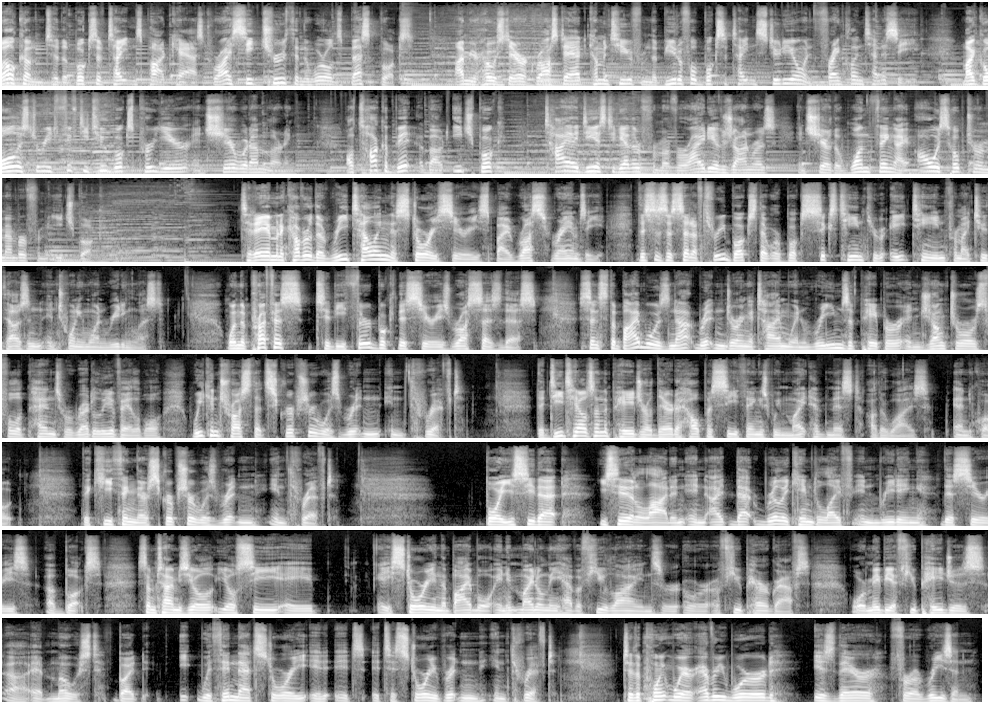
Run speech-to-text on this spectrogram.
Welcome to the Books of Titans podcast, where I seek truth in the world's best books. I'm your host, Eric Rostad, coming to you from the beautiful Books of Titans studio in Franklin, Tennessee. My goal is to read 52 books per year and share what I'm learning. I'll talk a bit about each book, tie ideas together from a variety of genres, and share the one thing I always hope to remember from each book. Today I'm going to cover the Retelling the Story series by Russ Ramsey. This is a set of three books that were books 16 through 18 for my 2021 reading list. When the preface to the third book of this series, Russ says this Since the Bible was not written during a time when reams of paper and junk drawers full of pens were readily available, we can trust that Scripture was written in thrift. The details on the page are there to help us see things we might have missed otherwise. End quote the key thing there scripture was written in thrift. Boy you see that you see that a lot and, and I, that really came to life in reading this series of books. Sometimes you'll you'll see a a story in the Bible and it might only have a few lines or, or a few paragraphs or maybe a few pages uh, at most, but it, within that story, it, it's it's a story written in thrift to the point where every word is there for a reason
